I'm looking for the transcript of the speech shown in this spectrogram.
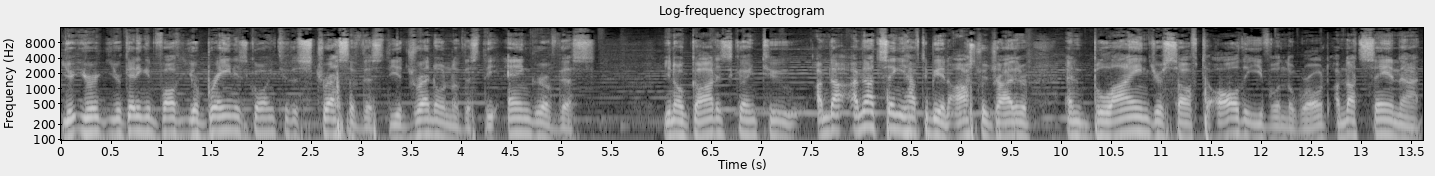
you're, you're, you're getting involved. Your brain is going through the stress of this, the adrenaline of this, the anger of this. You know, God is going to. I'm not. I'm not saying you have to be an ostrich either and blind yourself to all the evil in the world. I'm not saying that,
